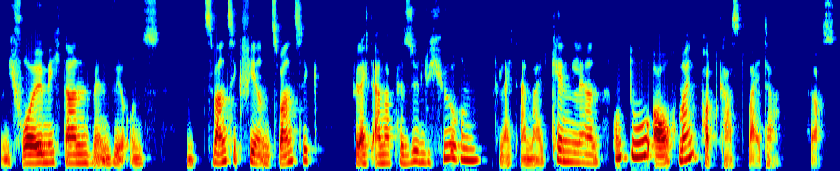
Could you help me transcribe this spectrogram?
Und ich freue mich dann, wenn wir uns in 2024 vielleicht einmal persönlich hören, vielleicht einmal kennenlernen und du auch meinen Podcast weiter hörst.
